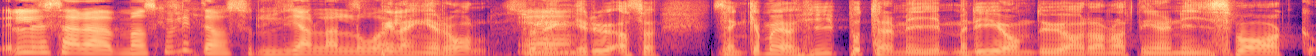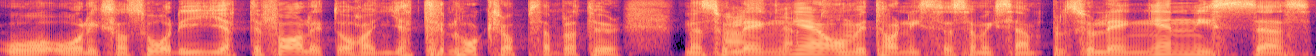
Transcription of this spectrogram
Eller så här, man ska väl inte ha så jävla låg... spelar ingen roll. Så länge du, alltså, sen kan man ju ha hypotermi, men det är ju om du har ramlat ner i en isvak och, och liksom så. Det är jättefarligt att ha en jättelåg kroppstemperatur. Men så Ja, länge, såklart. om vi tar Nisse som exempel, så länge Nisses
